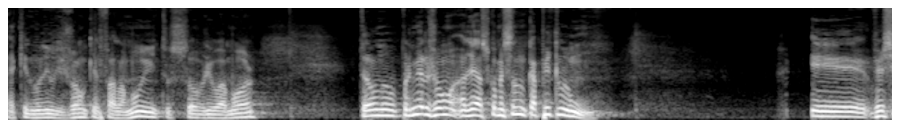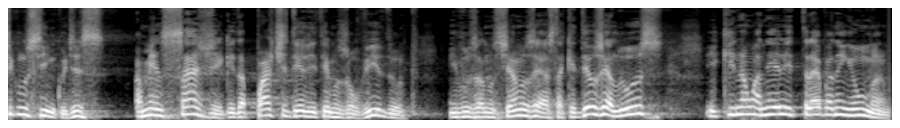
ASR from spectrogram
aqui no livro de João, que ele fala muito sobre o amor. Então, no primeiro João, aliás, começando no capítulo 1, e, versículo 5, diz: A mensagem que da parte dele temos ouvido e vos anunciamos esta: que Deus é luz e que não há nele treva nenhuma.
